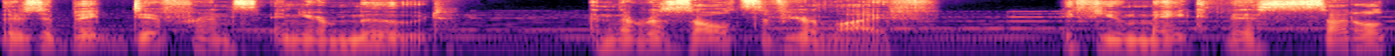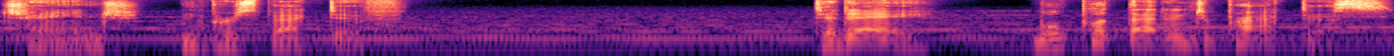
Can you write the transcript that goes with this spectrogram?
There's a big difference in your mood and the results of your life if you make this subtle change in perspective. Today, we'll put that into practice.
